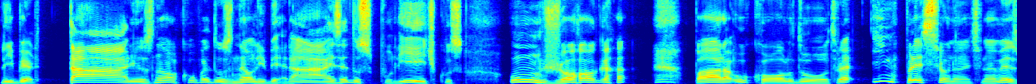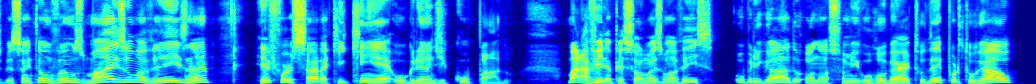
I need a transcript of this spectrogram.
libertários, não, a culpa é dos neoliberais, é dos políticos. Um joga para o colo do outro. É impressionante, não é mesmo, pessoal? Então vamos mais uma vez, né? Reforçar aqui quem é o grande culpado. Maravilha, pessoal. Mais uma vez, obrigado ao nosso amigo Roberto de Portugal,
